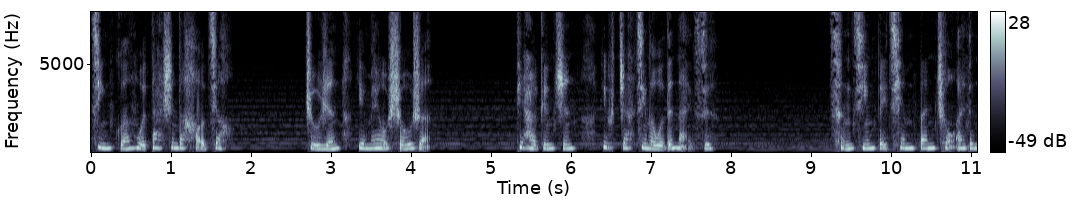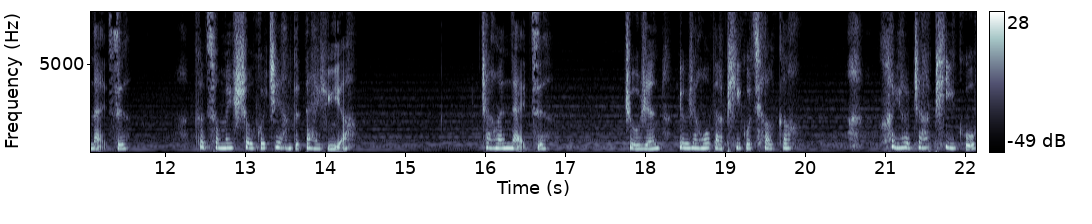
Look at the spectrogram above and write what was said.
尽管我大声的嚎叫，主人也没有手软。第二根针又扎进了我的奶子。曾经被千般宠爱的奶子，可从没受过这样的待遇呀。扎完奶子，主人又让我把屁股翘高，还要扎屁股，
